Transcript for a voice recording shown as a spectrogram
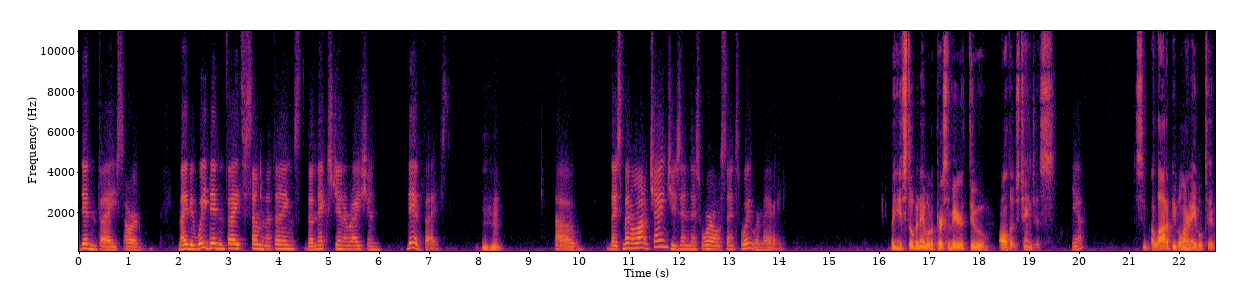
didn't face, or maybe we didn't face some of the things the next generation did face. Mm-hmm. Uh, there's been a lot of changes in this world since we were married. But you've still been able to persevere through all those changes. Yeah. A lot of people aren't able to.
